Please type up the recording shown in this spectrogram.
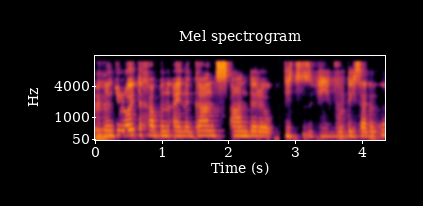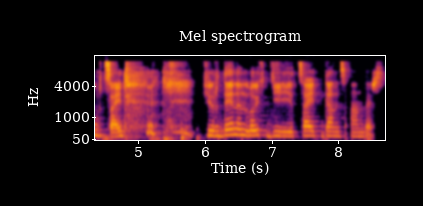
Mhm. Und die Leute haben eine ganz andere, wie, wie würde ich sagen, Uhrzeit. Für denen läuft die Zeit ganz anders.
